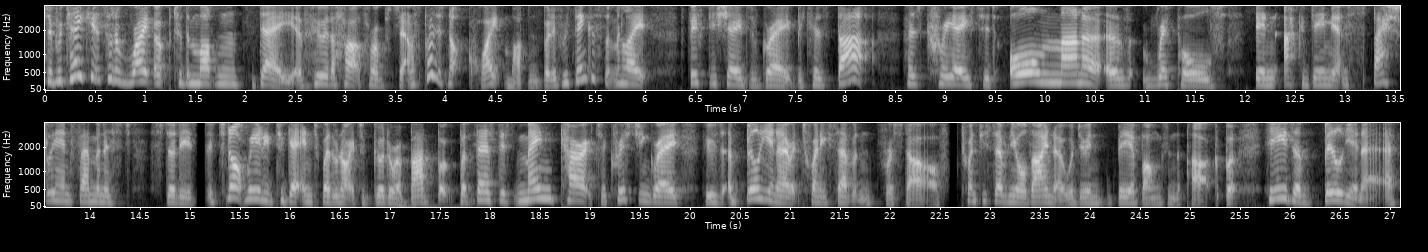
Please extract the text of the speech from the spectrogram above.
So if we take it sort of right up to the modern day of who are the heartthrobs today, and I suppose it's not quite modern, but if we think of something like Fifty Shades of Grey, because that has created all manner of ripples in academia and especially in feminist studies. It's not really to get into whether or not it's a good or a bad book, but there's this main character, Christian Grey, who's a billionaire at 27 for a start off. 27 year olds I know were doing beer bongs in the park, but he's a billionaire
